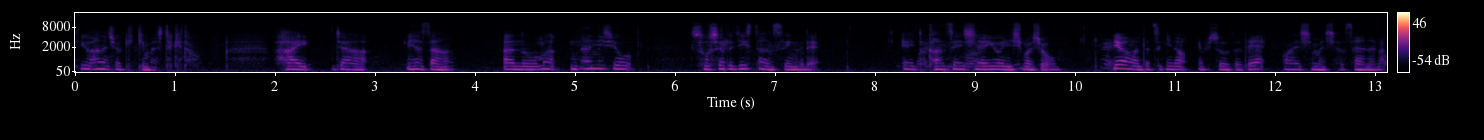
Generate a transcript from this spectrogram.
っていう話を聞きましたけど。はい。じゃあ皆さんあのまあ何にしよう。ソーシャルディスタンシングで、えーと、と感染しないようにしましょう。ではまた次のエピソードでお会いしましょう。さよなら。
